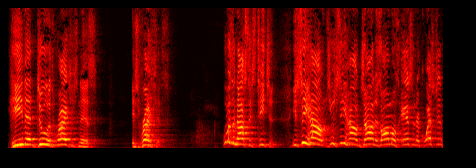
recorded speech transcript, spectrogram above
He that doeth righteousness is righteous. What was the Gnostics teaching? You see how you see how John is almost answering a question?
